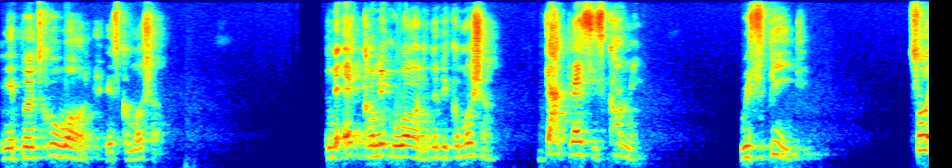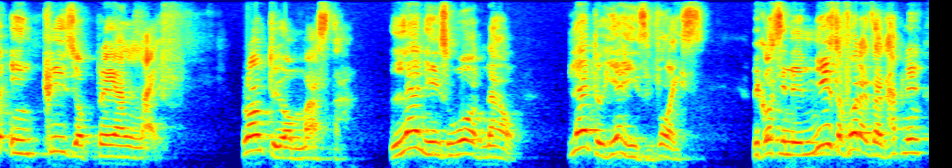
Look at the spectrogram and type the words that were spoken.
In the political world, there's commotion. In the economic world, there'll be commotion. Darkness is coming with speed. So increase your prayer life. Run to your master. Learn his word now. Learn to hear his voice. Because in the midst of what is happening,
